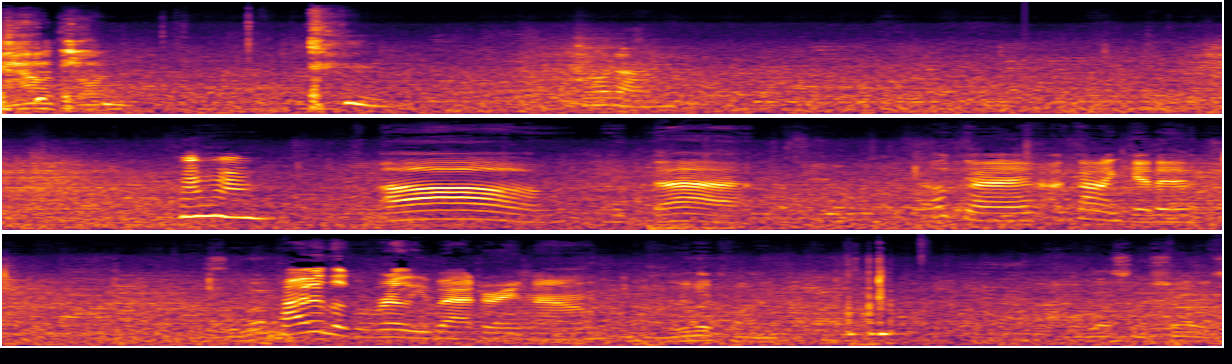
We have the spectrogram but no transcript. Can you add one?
Now it's going. Hold on. oh, like that. Okay, I kind of get it. Probably look really bad right now. You look funny. Maybe that's some shows.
